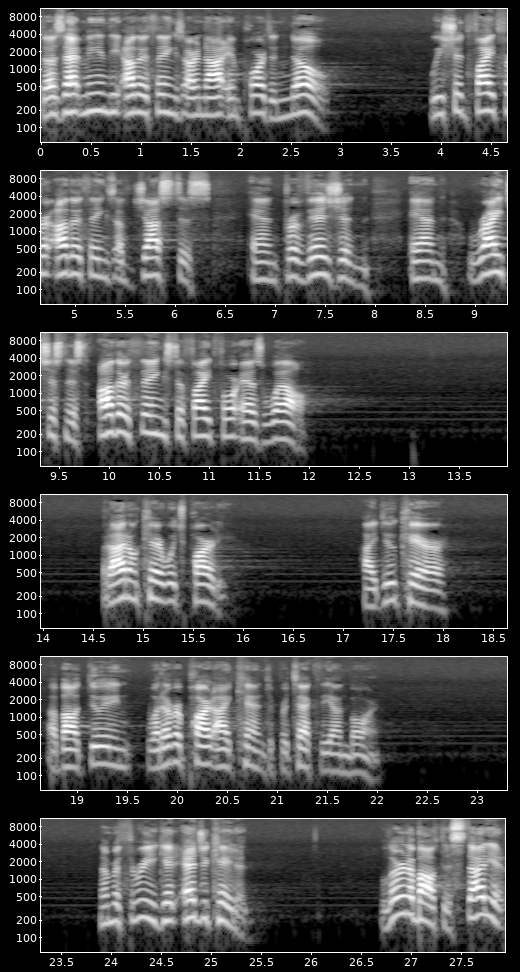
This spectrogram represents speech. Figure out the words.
Does that mean the other things are not important? No. We should fight for other things of justice and provision and righteousness, other things to fight for as well. But I don't care which party. I do care about doing whatever part I can to protect the unborn. Number three, get educated. Learn about this, study it.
